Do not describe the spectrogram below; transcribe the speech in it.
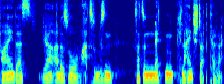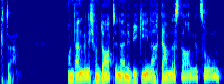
fein, da ist ja alles so, hat so ein bisschen, es hat so einen netten Kleinstadtcharakter. Und dann bin ich von dort in eine WG nach Gamlersdown gezogen,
